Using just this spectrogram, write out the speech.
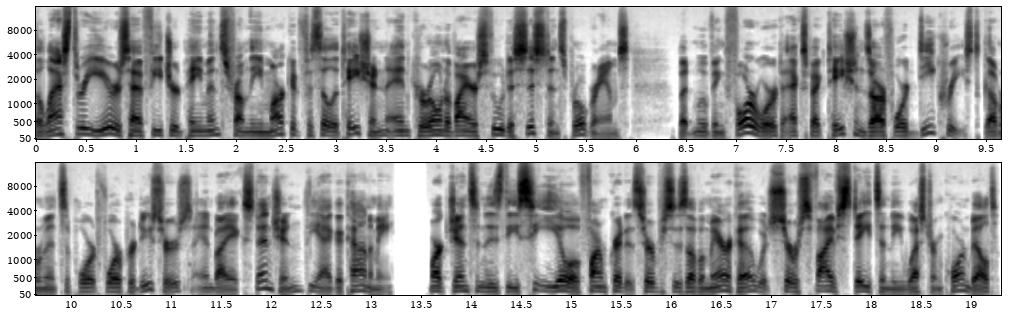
The last three years have featured payments from the Market Facilitation and Coronavirus Food Assistance programs. But moving forward, expectations are for decreased government support for producers and, by extension, the ag economy. Mark Jensen is the CEO of Farm Credit Services of America, which serves five states in the Western Corn Belt.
